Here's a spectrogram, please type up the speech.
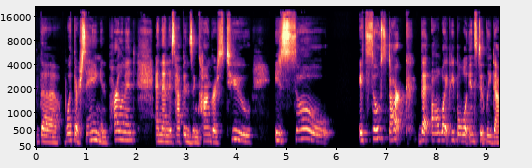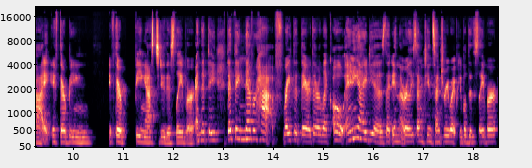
the what they're saying in Parliament, and then this happens in Congress too, is so it's so stark that all white people will instantly die if they're being if they're being asked to do this labor and that they that they never have right that they're they're like oh any ideas that in the early 17th century white people did this labor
